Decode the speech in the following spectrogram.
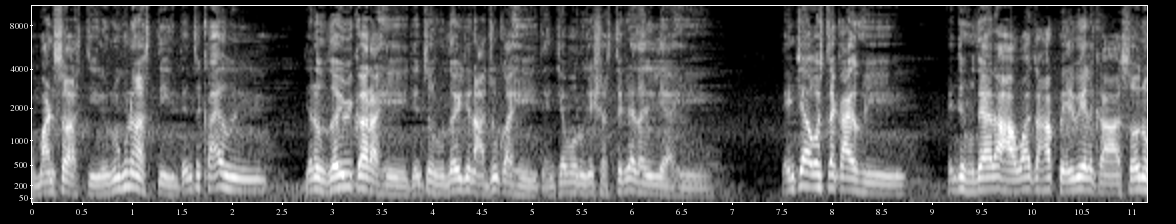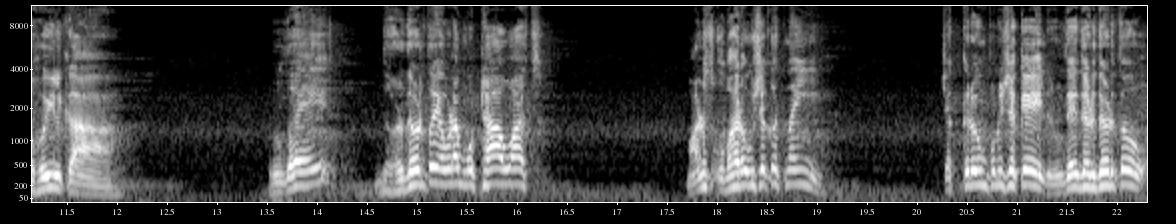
माणसं असतील रुग्ण असतील त्यांचं काय होईल? ज्यांना हृदयविकार आहे ज्यांचं हृदय जे नाजूक आहे त्यांच्यावर हृदय शस्त्रक्रिया झालेली आहे त्यांची अवस्था काय होईल? त्यांच्या हृदयाला आवाज हा पेरवेल का? सण होईल का? हृदय धडधडतो एवढा मोठा आवाज. माणूस उभा राहू शकत नाही. चक्र पडू शकेल हृदय धडधडतो.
